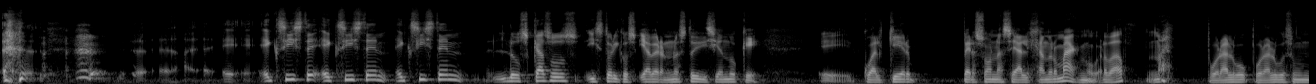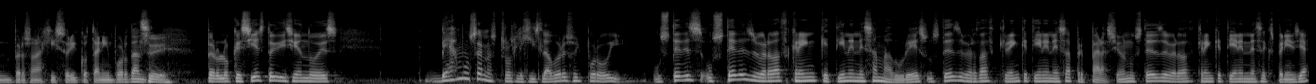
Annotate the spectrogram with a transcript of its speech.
eh, existe, existen, existen los casos históricos. Y a ver, no estoy diciendo que eh, cualquier persona sea Alejandro Magno, ¿verdad? No. Por algo, por algo es un personaje histórico tan importante. Sí. Pero lo que sí estoy diciendo es, veamos a nuestros legisladores hoy por hoy. ¿Ustedes, ¿Ustedes de verdad creen que tienen esa madurez? ¿Ustedes de verdad creen que tienen esa preparación? ¿Ustedes de verdad creen que tienen esa experiencia?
